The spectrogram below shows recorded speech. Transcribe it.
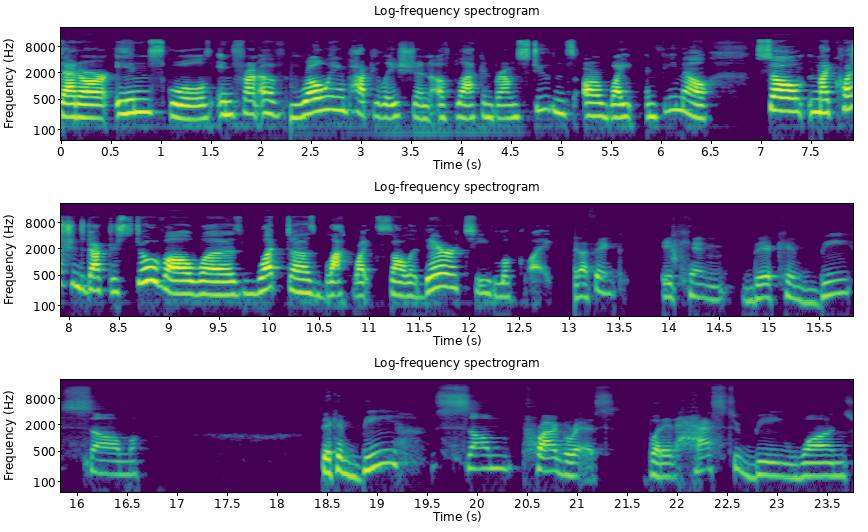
that are in schools in front of growing population of black and brown students are white and female. So my question to Dr. Stovall was what does black white solidarity look like? And I think it can there can be some there can be some progress but it has to be ones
